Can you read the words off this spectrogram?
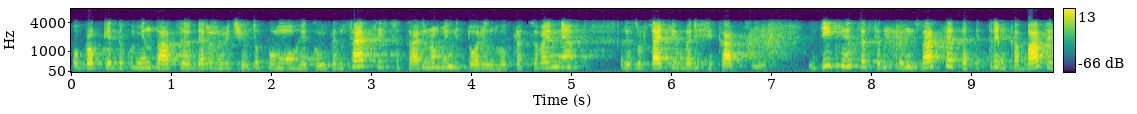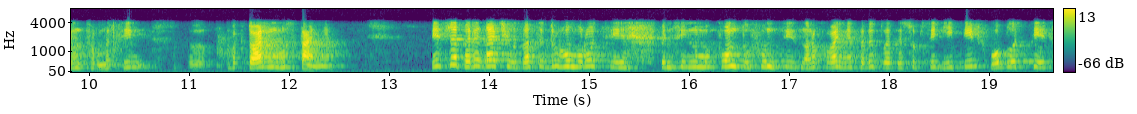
обробки документації одержувачів допомоги, компенсації, соціального моніторингу, опрацювання результатів верифікації. Здійснюється синхронізація та підтримка бази інформаційної в актуальному стані. Після передачі у 2022 році Пенсійному фонду функції з нарахування та виплати субсидій пільг в області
